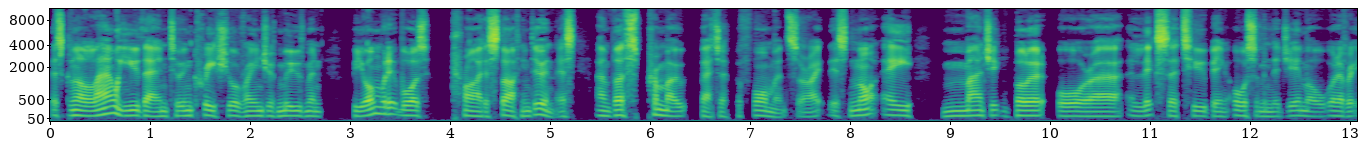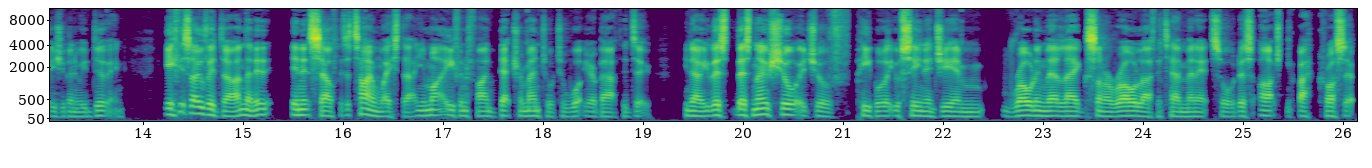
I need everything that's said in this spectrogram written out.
That's going to allow you then to increase your range of movement beyond what it was prior to starting doing this and thus promote better performance. All right, it's not a magic bullet or a elixir to being awesome in the gym or whatever it is you're going to be doing. If it's overdone, then it in itself is a time waster, and you might even find detrimental to what you're about to do you know, there's there's no shortage of people that you'll see in a gym rolling their legs on a roller for 10 minutes or just arching back across it.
